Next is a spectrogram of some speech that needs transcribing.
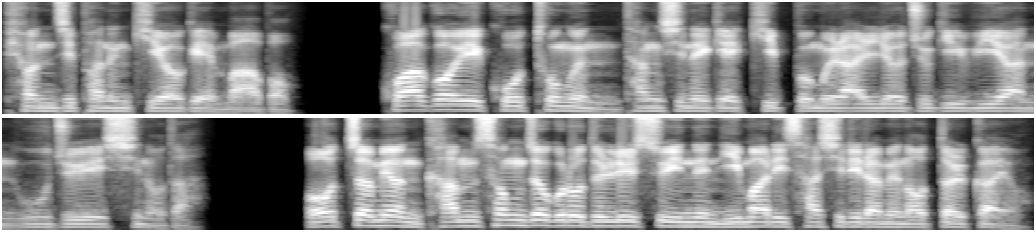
편집하는 기억의 마법. 과거의 고통은 당신에게 기쁨을 알려주기 위한 우주의 신호다. 어쩌면 감성적으로 들릴 수 있는 이 말이 사실이라면 어떨까요?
